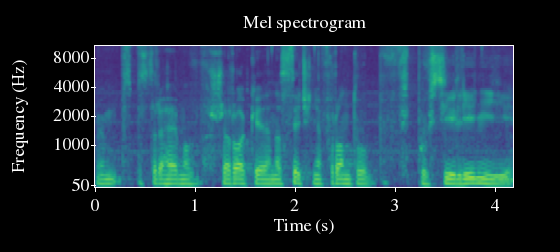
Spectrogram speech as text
ми спостерігаємо широке насичення фронту по всій лінії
